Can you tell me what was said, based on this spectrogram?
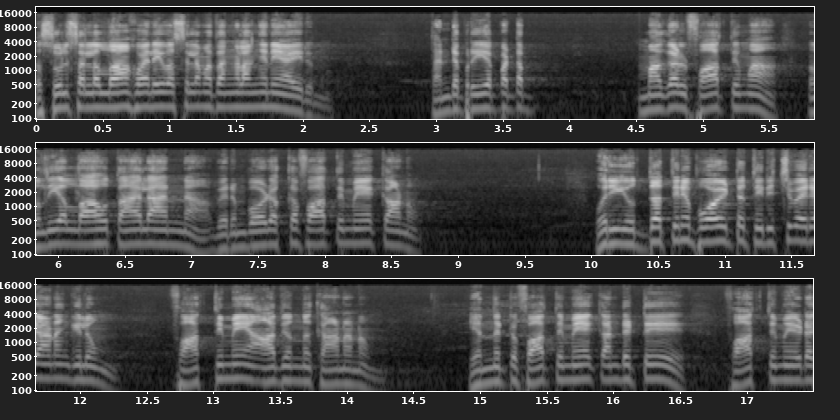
റസൂൽ സല്ലാഹു അലൈഹി വസ്ലമ തങ്ങൾ അങ്ങനെയായിരുന്നു. തന്റെ പ്രിയപ്പെട്ട മകൾ ഫാത്തിമ റളിയല്ലാഹു താലാന്ന വരുമ്പോഴൊക്കെ ഫാത്തിമയെ കാണും. ഒരു യുദ്ധത്തിന് പോയിട്ട് തിരിച്ചു വരികയാണെങ്കിലും ഫാത്തിമയെ ആദ്യം ഒന്ന് കാണണം. എന്നിട്ട് ഫാത്തിമയെ കണ്ടിട്ട് ഫാത്തിമയുടെ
